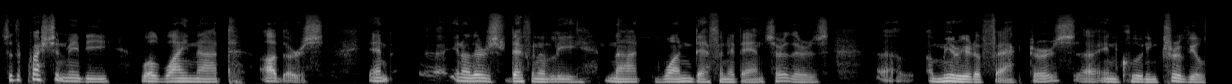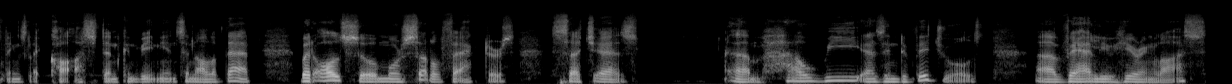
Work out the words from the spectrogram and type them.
So the question may be, well, why not others? And uh, you know, there's definitely not one definite answer. There's uh, a myriad of factors, uh, including trivial things like cost and convenience and all of that, but also more subtle factors such as um, how we as individuals uh, value hearing loss,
